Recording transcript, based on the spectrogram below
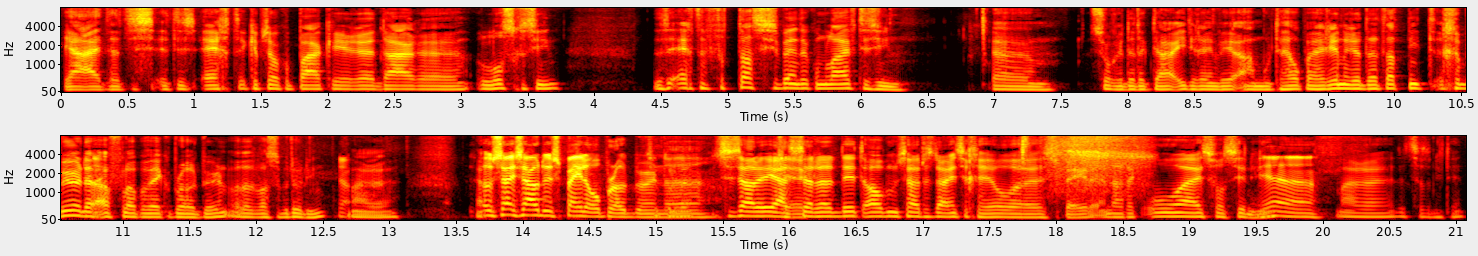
Ja, dat is, het is echt. Ik heb ze ook een paar keer eh, daar eh, los gezien. Het is echt een fantastische band ook om live te zien. Ehm, sorry dat ik daar iedereen weer aan moet helpen herinneren dat dat niet gebeurde afgelopen week op Roadburn. Want dat was de bedoeling. Ja. Maar eh, Oh, zij zouden spelen op Roadburn. eh, ze zouden, ja, ze zouden dit album zouden ze daar in zijn geheel eh, spelen. En daar had ik onwijs veel zin in. ja. Maar eh, dat zat er niet in.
